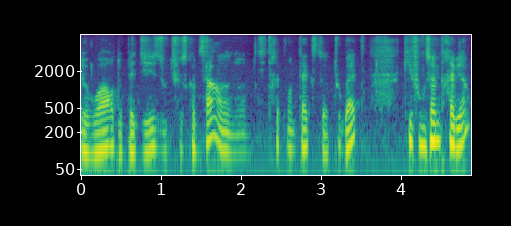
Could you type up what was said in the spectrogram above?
de Word, de Pages ou de choses comme ça, hein, un petit traitement de texte tout bête qui fonctionne très bien.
